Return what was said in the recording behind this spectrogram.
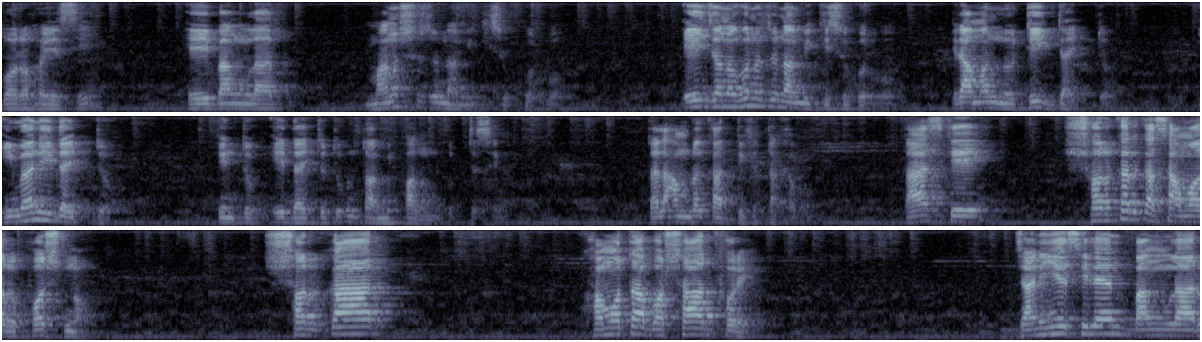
বড় হয়েছি, এই বাংলার মানুষের জন্য আমি কিছু করব। এই জনগণের জন্য আমি কিছু করব। এটা আমার নৈতিক দায়িত্ব ইমানই দায়িত্ব, কিন্তু এই দায়িত্বটুকু কিন্তু আমি পালন করতেছি না তাহলে আমরা কার দিকে তাকাবো? তা আজকে সরকার কাছে আমার প্রশ্ন, সরকার ক্ষমতা বসার পরে জানিয়েছিলেন বাংলার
